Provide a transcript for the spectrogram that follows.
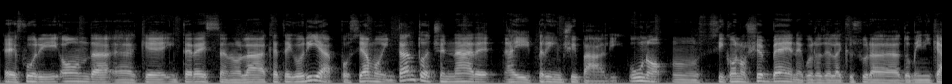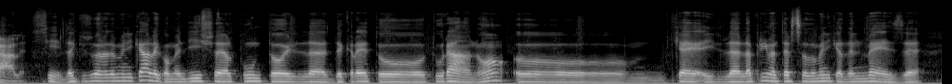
eh, fuori onda, eh, che interessano la categoria. Possiamo intanto accennare ai principali. Uno um, si conosce bene, quello della chiusura domenicale. Sì, la chiusura domenicale, come dice appunto il decreto Turano, eh, che è il, la prima e terza domenica del mese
